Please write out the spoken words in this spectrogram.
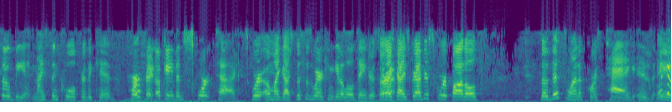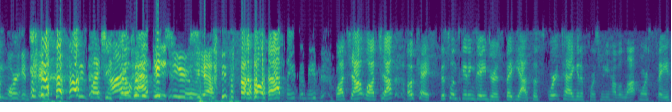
so be it. Nice and cool for the kids. Perfect. Okay, then squirt tag. Squirt, oh my gosh, this is where it can get a little dangerous. All right, Okay. guys, grab your squirt bottles. So this one, of course, tag is Look a... at Morgan's face. She's like, She's so happy. get you. Yeah. So be. Watch out, watch out. Okay, this one's getting dangerous, but yeah, so squirt tag, and of course, when you have a lot more space,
